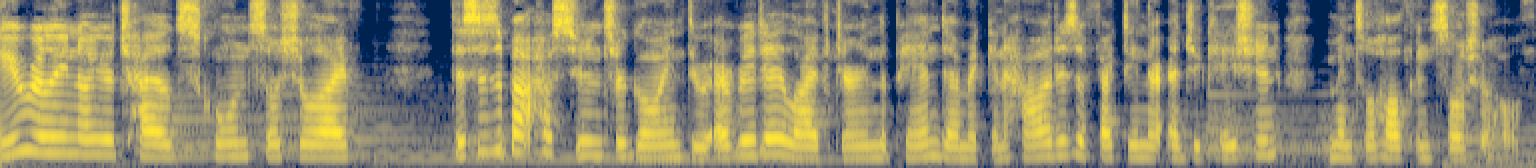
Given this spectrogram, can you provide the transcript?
you really know your child's school and social life? This is about how students are going through everyday life during the pandemic and how it is affecting their education, mental health, and social health.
